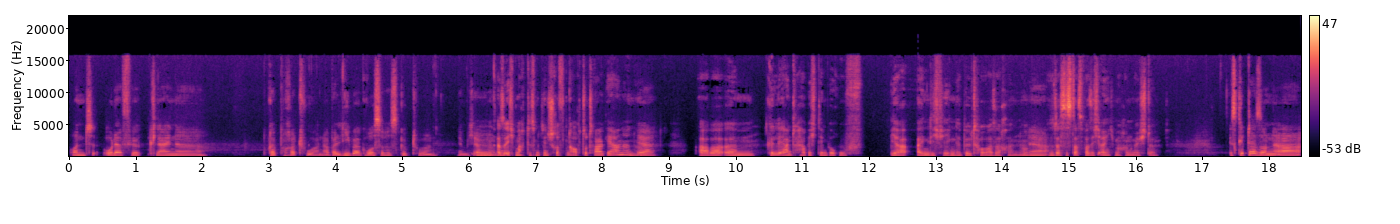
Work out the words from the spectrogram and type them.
Und oder für kleine Reparaturen, aber lieber größere Skulpturen, nehme ich an. Mhm. Also ich mache das mit den Schriften auch total gerne. Ne? Ja. Aber ähm, gelernt habe ich den Beruf ja eigentlich wegen der Bildhauersache. Ne? Ja. Also das ist das, was ich eigentlich machen möchte. Es gibt da so, ein, äh,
